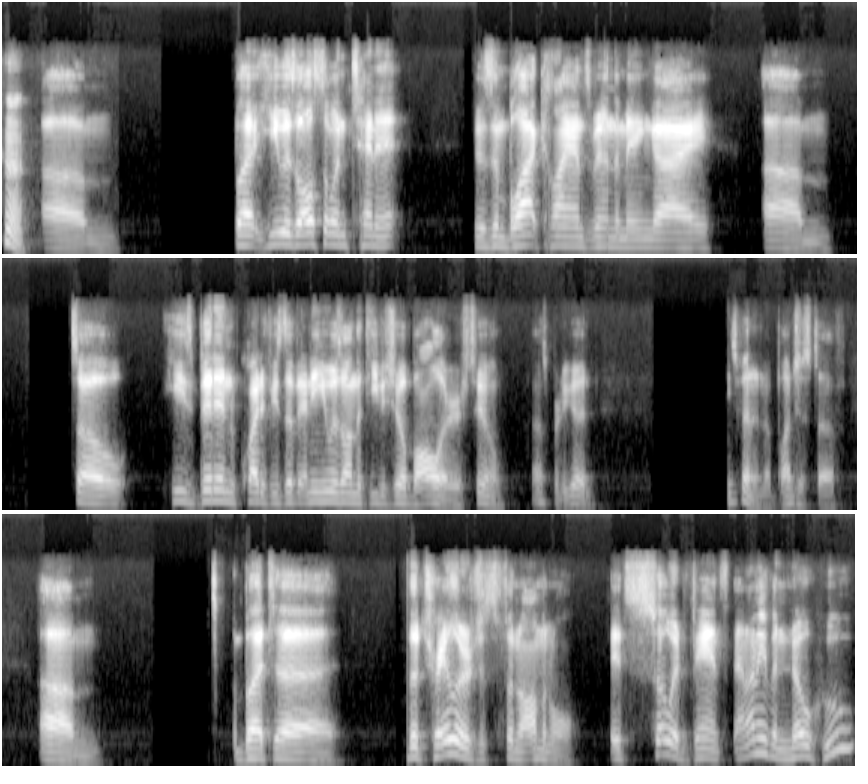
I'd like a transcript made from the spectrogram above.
Huh. Um but he was also in Tenet. He was in BlacKkKlansman, the main guy. Um, so he's been in quite a few stuff, and he was on the TV show Ballers too. That's pretty good. He's been in a bunch of stuff. Um, but uh, the trailer is just phenomenal. It's so advanced, and I don't even know who.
